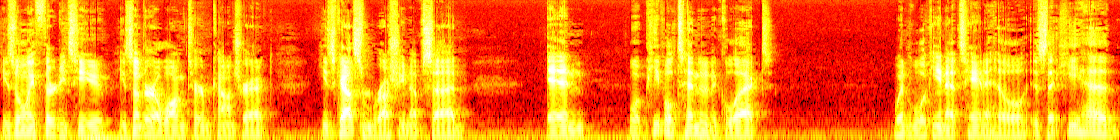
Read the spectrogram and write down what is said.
He's only 32. He's under a long term contract. He's got some rushing upside. And what people tend to neglect when looking at Tannehill is that he had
